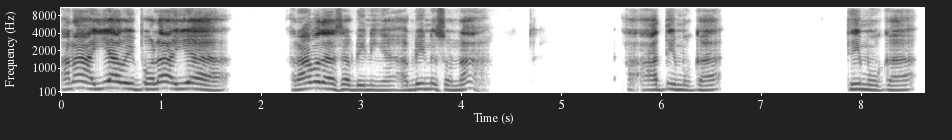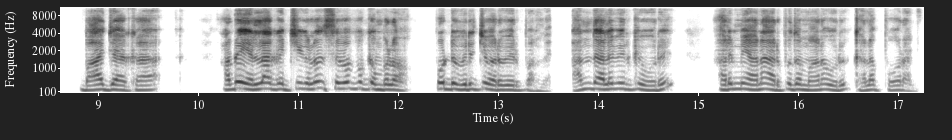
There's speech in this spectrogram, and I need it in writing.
ஆனா ஐயாவை போல ஐயா ராமதாஸ் அப்படின்னீங்க அப்படின்னு சொன்னா அதிமுக, திமுக, பாஜக அப்படியே எல்லா கட்சிகளும் சிவப்பு கம்பளம் போட்டு விரிச்சு வரவேற்பாங்க. அந்த அளவிற்கு ஒரு அருமையான, அற்புதமான ஒரு கள போராட்டம்.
